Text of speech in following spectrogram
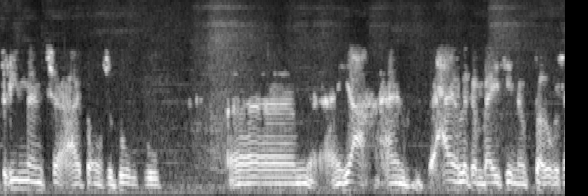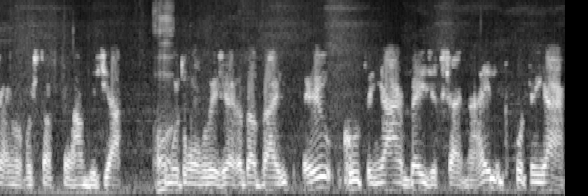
drie mensen uit onze doelgroep. Ehm, en ja, en eigenlijk een beetje in oktober zijn we van start gegaan. Dus ja, Oh. we moeten ongeveer zeggen dat wij heel goed een jaar bezig zijn. Een hele korte jaar.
